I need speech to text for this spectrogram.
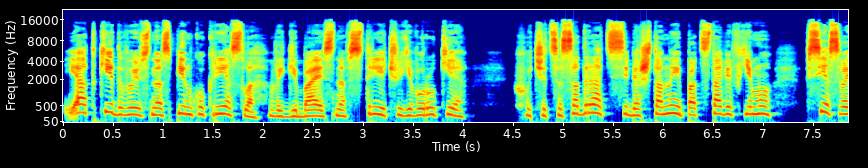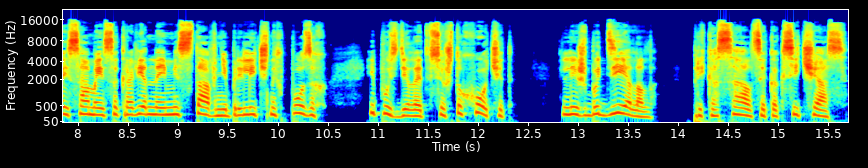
Я откидываюсь на спинку кресла, выгибаясь навстречу его руке. Хочется содрать с себя штаны, подставив ему все свои самые сокровенные места в неприличных позах, и пусть делает все, что хочет. Лишь бы делал, прикасался, как сейчас.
